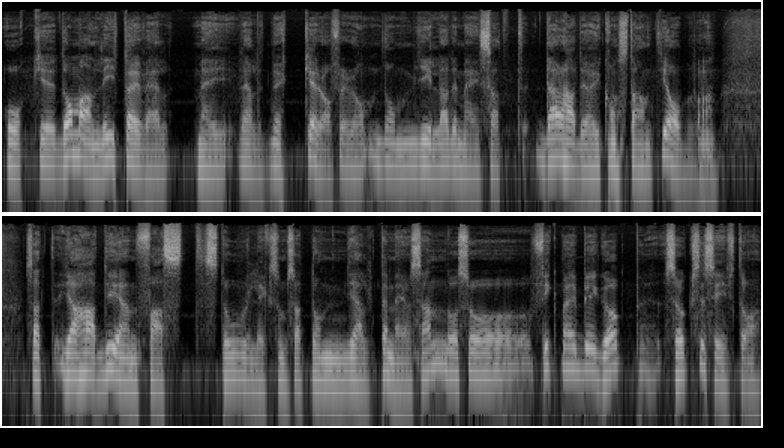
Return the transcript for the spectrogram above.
Och eh, de anlitade ju väl mig väldigt mycket då, för de, de gillade mig så att där hade jag ju konstant jobb. Va? Mm. Så att jag hade ju en fast stor liksom så att de hjälpte mig och sen då så fick man ju bygga upp successivt då.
